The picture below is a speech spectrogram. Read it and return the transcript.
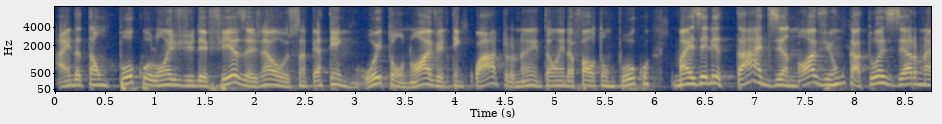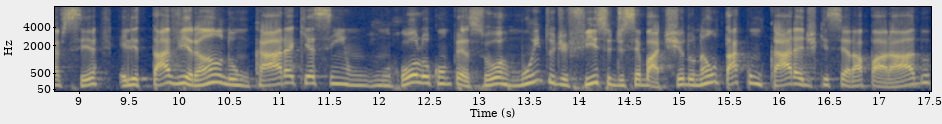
ainda está um pouco longe de defesas, né? O Samper tem 8 ou 9, ele tem 4, né? Então ainda falta um pouco. Mas ele tá 19-1, 14-0 no UFC. Ele tá virando um cara que, assim, um, um, rolo compressor muito difícil de ser batido, não tá com cara de que será parado.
